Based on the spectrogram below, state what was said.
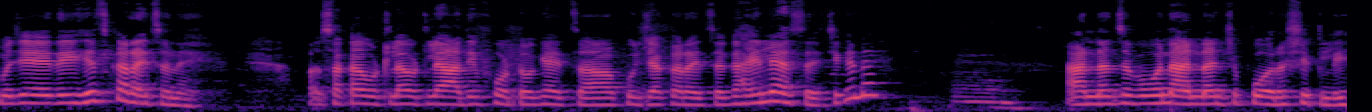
म्हणजे हेच करायचं नाही. सकाळ उठल्या उठल्या आधी फोटो घ्यायचा पूजा करायचं घाईले असायची का नाही? अण्णांचं बघून अण्णांची पोरं शिकली.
